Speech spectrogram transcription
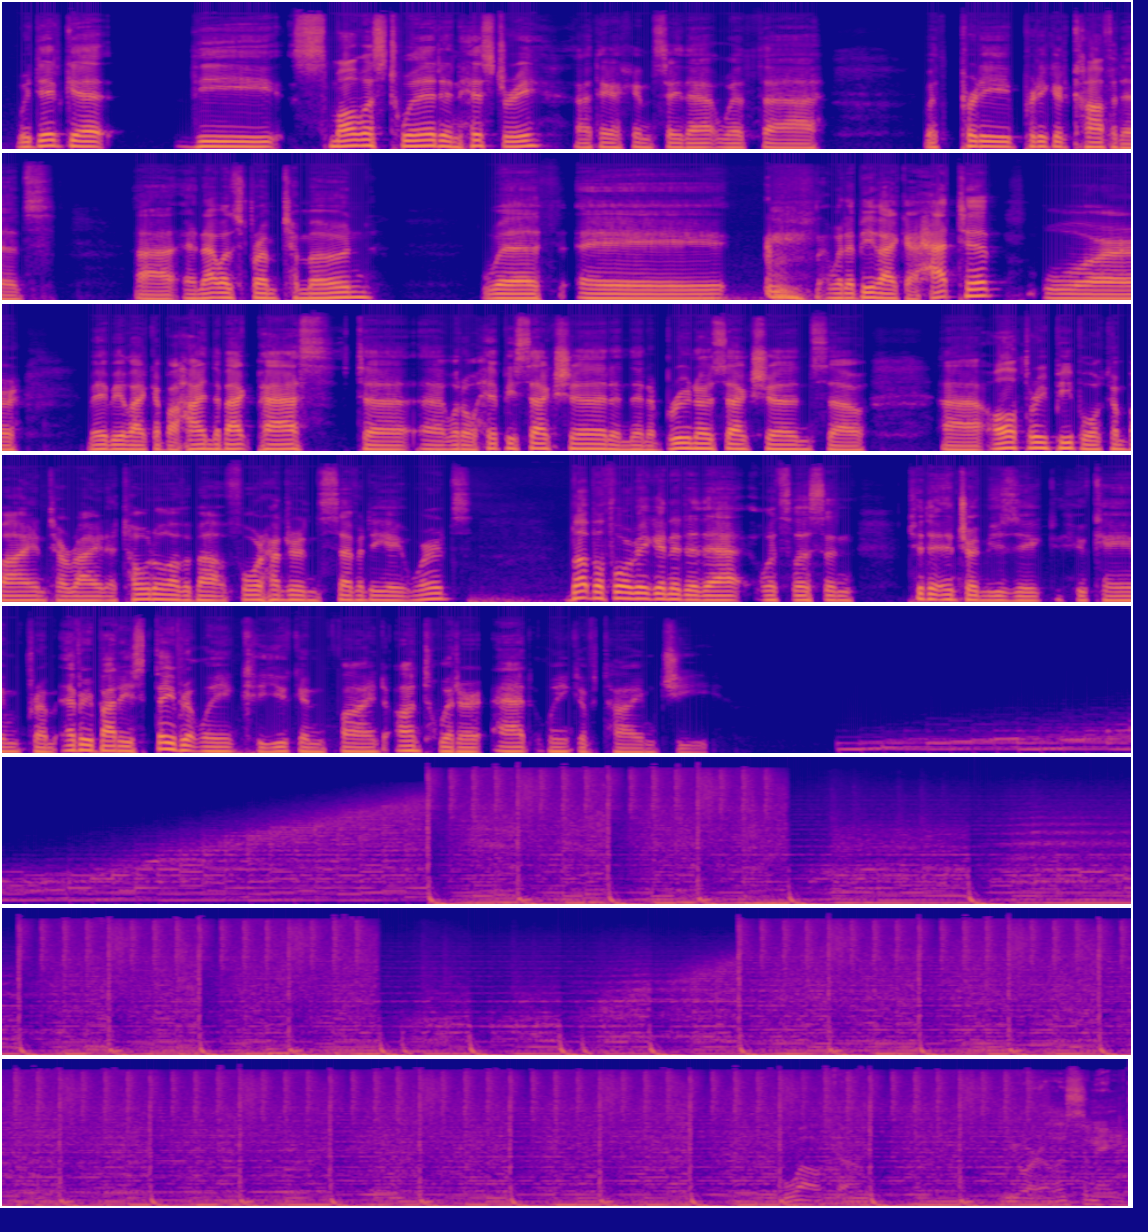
We did get the smallest twid in history. I think I can say that with uh, with pretty pretty good confidence. Uh, and that was from Timon with a would it be like a hat tip or maybe like a behind the back pass to a little hippie section and then a Bruno section? So uh, all three people combined to write a total of about 478 words. But before we get into that, let's listen to the intro music who came from everybody's favorite link who you can find on Twitter at Link of Time G.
